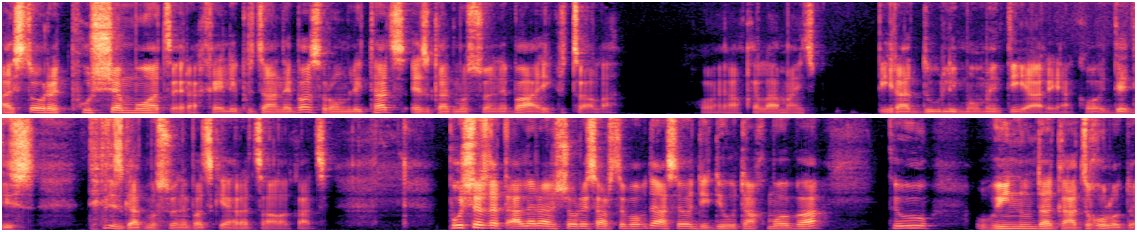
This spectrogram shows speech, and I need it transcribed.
აი სწორედ ფუშემ მოაწერა ხელი ბრძანებას, რომლითაც ეს გადმოსვენება აიგრძალა. ხო, ახლა მაინც პირადული მომენტი არის, ხო, დედის დედის გადმოსვენებაც კი არა წალა კაც. ფუშეს და ტალერანს შორის არსებობდა ასევე დიდი უთანხმოება თუ ვინ უნდა გაძღოლოდა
